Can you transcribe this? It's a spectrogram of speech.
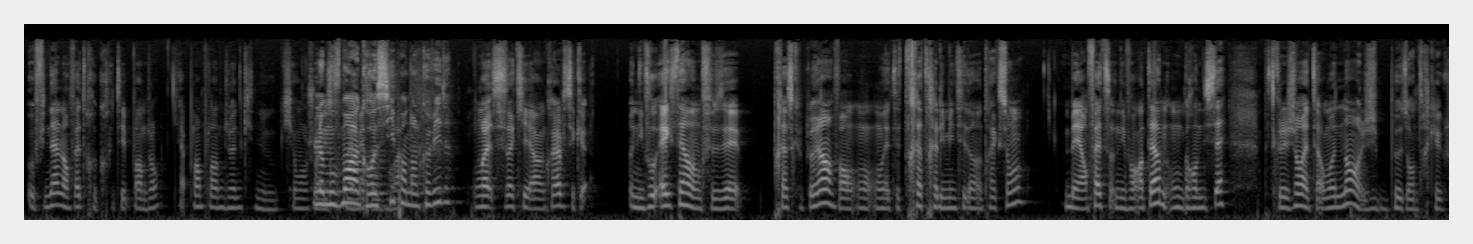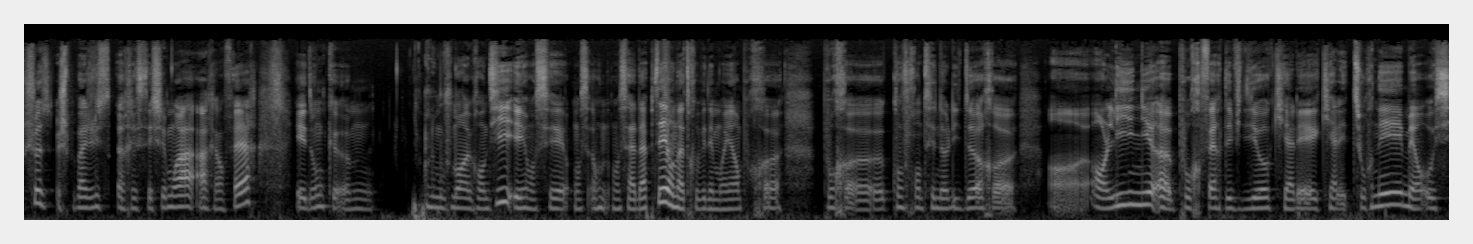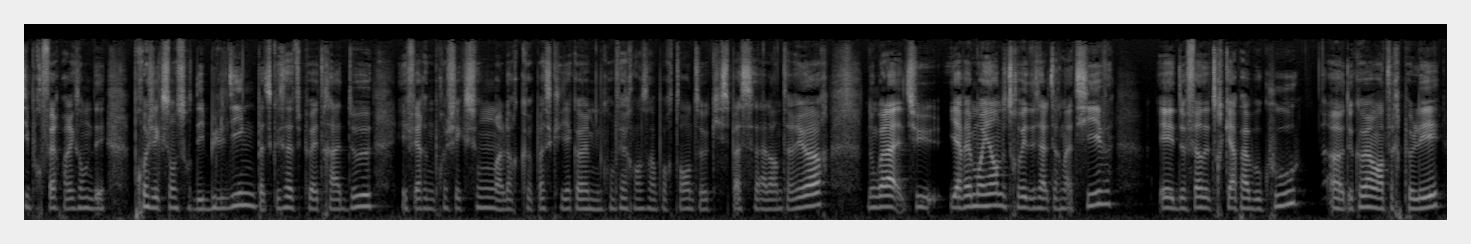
au final, en fait, recruter plein de gens. Il y a plein plein de jeunes qui, nous, qui ont Le mouvement a grossi pendant le Covid? Ouais, c'est ça qui est incroyable, c'est qu'au niveau externe, on faisait presque plus rien. Enfin, on, était très très limité dans notre action. Mais en fait, au niveau interne, on grandissait parce que les gens étaient en mode non, j'ai besoin de faire quelque chose. Je peux pas juste rester chez moi à rien faire. Et donc, euh, le mouvement a grandi et on s'est on, on s'est adapté. On a trouvé des moyens pour euh, pour euh, confronter nos leaders en, ligne, pour faire des vidéos qui allaient qui allaient tourner, mais aussi pour faire par exemple des projections sur des buildings parce que ça tu peux être à deux et faire une projection alors que parce qu'il y a quand même une conférence importante qui se passe à l'intérieur. Donc voilà, il y avait moyen de trouver des alternatives et de faire des trucs à pas beaucoup, de quand même interpeller,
